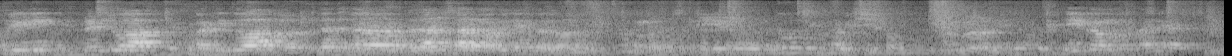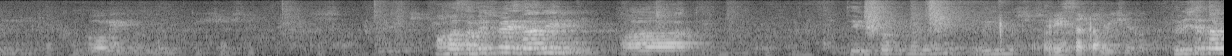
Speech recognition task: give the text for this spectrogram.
त्रीणि पृष्ट्वा पठित्वा तद् तदनुसारम् अभिनयं करोतु। एकम् कोमिक् मम समीपे इदानीं त्रिशतं। त्रिशतं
